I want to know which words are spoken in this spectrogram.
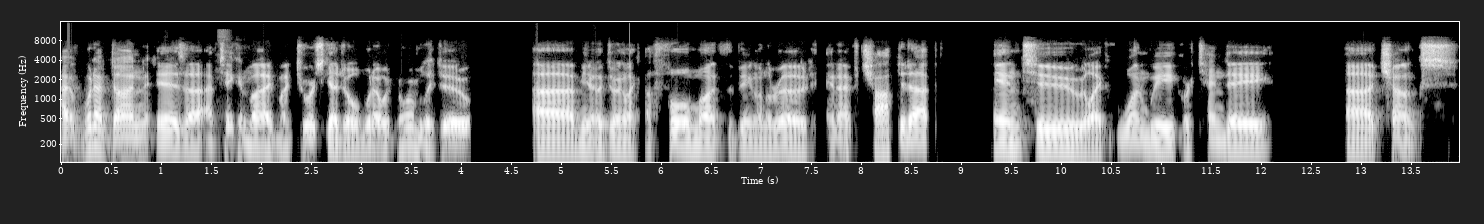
I, what I've done is uh, I've taken my my tour schedule, what I would normally do, um, you know, doing like a full month of being on the road, and I've chopped it up into like one week or ten day uh, chunks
